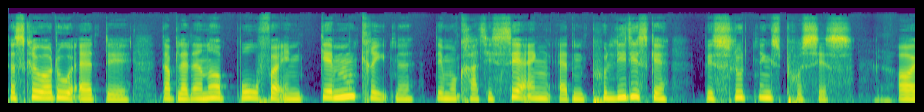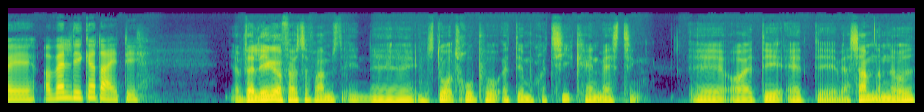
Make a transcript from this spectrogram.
der skriver du, at øh, der blandt andet er brug for en gennemgribende demokratisering af den politiske beslutningsproces. Ja. Og, øh, og hvad ligger der i det? Jamen, der ligger jo først og fremmest en, øh, en stor tro på, at demokrati kan en masse ting. Øh, og at det at øh, være sammen om noget,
